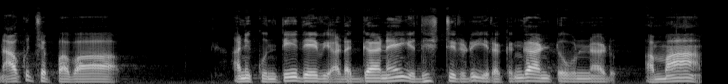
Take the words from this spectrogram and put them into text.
నాకు చెప్పవా? అని కుంతీదేవి అడగగానే యుధిష్ఠిరుడు ఈ రకంగా అంటూ ఉన్నాడు. అమ్మా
